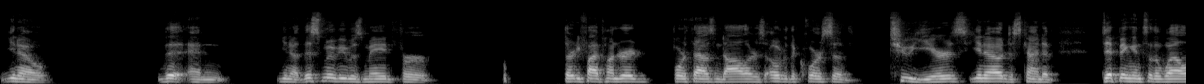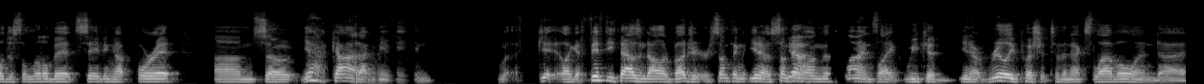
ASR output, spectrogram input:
you know the and you know this movie was made for thirty five hundred four thousand dollars over the course of two years. You know, just kind of dipping into the well just a little bit, saving up for it. Um, so yeah, God, I mean, get like a fifty thousand dollar budget or something, you know, something yeah. along those lines. Like we could, you know, really push it to the next level and uh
